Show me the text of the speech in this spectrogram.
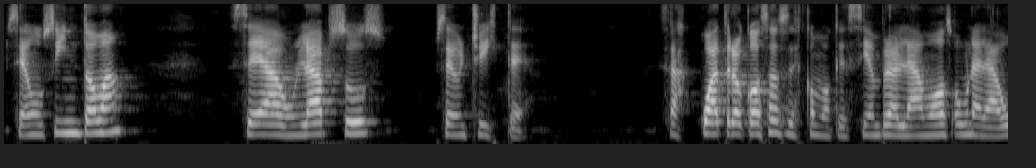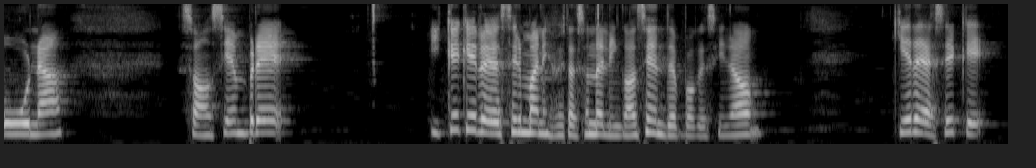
sea un síntoma, sea un lapsus, sea un chiste. Esas cuatro cosas es como que siempre hablamos, o una laguna, son siempre... ¿Y qué quiere decir manifestación del inconsciente? Porque si no, quiere decir que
